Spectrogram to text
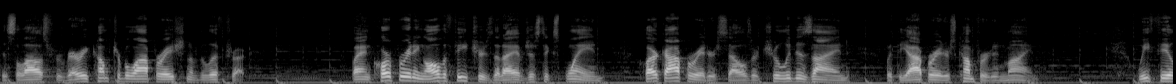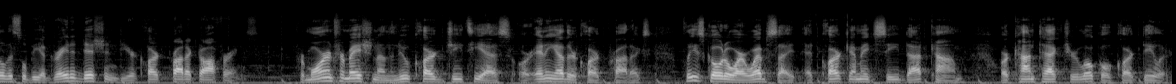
This allows for very comfortable operation of the lift truck. By incorporating all the features that I have just explained, Clark operator cells are truly designed with the operator's comfort in mind. We feel this will be a great addition to your Clark product offerings. For more information on the new Clark GTS or any other Clark products, please go to our website at clarkmhc.com or contact your local Clark dealer.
